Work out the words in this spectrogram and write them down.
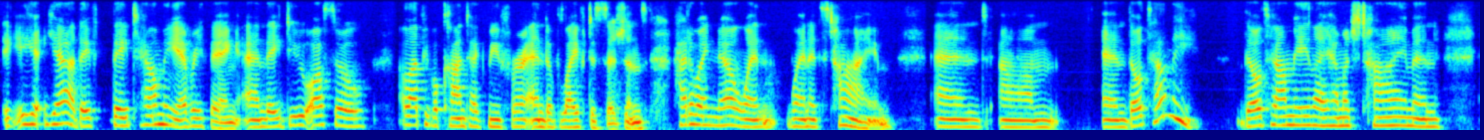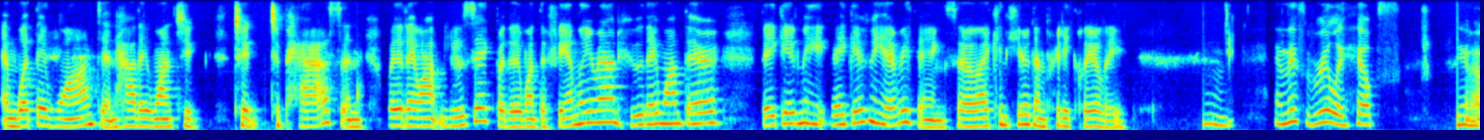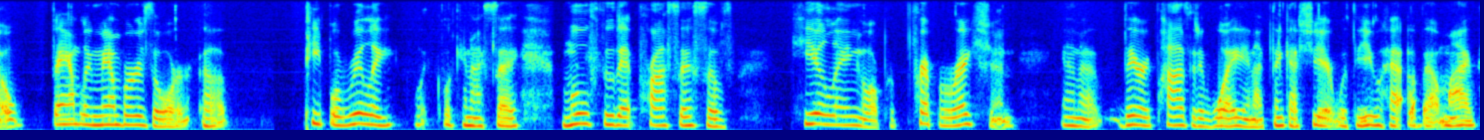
yeah, they they tell me everything, and they do also. A lot of people contact me for end of life decisions. How do I know when when it's time? And um, and they'll tell me they'll tell me like how much time and and what they want and how they want to to to pass and whether they want music whether they want the family around who they want there they give me they give me everything. So i can hear them pretty clearly. Mm. and this really helps you know family members or uh, people really what, what can i say move through that process of healing or pre- preparation in a very positive way. And i think i shared with you how, about my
